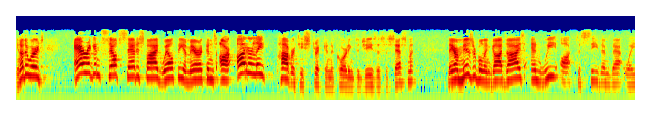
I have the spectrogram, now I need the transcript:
In other words, arrogant, self-satisfied, wealthy Americans are utterly poverty stricken according to Jesus' assessment. They are miserable in God's eyes, and we ought to see them that way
